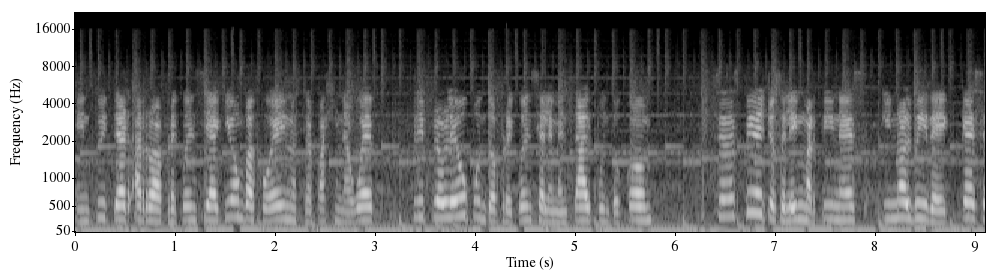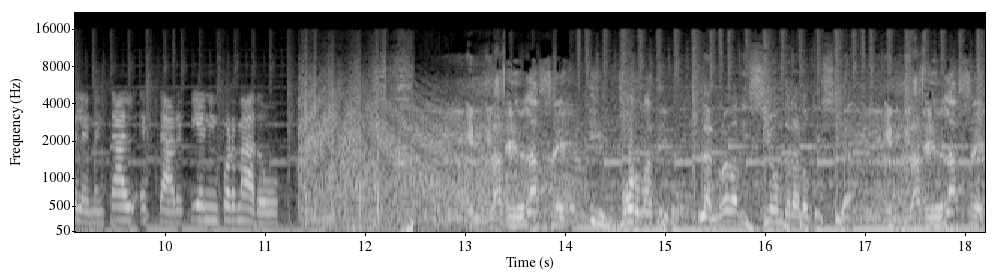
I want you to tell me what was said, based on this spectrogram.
en Twitter, arroba frecuencia-e y nuestra página web www.frecuenciaelemental.com. Se despide Jocelyn Martínez y no olvide que es elemental estar bien informado. Enlace. Enlace informativo. La nueva edición de la noticia. Enlace. Enlace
